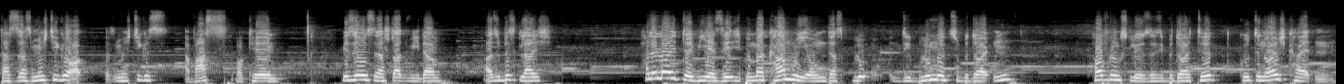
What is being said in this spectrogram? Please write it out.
Das ist das mächtige... Das mächtiges... Was? Okay. Wir sehen uns in der Stadt wieder. Also bis gleich. Hallo Leute, wie ihr seht, ich bin bei Kamui, um das Blu die Blume zu bedeuten. Hoffnungslöse, sie bedeutet gute Neuigkeiten.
